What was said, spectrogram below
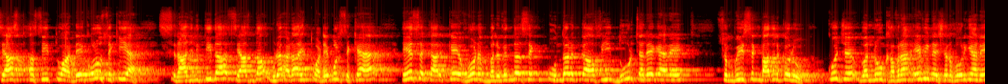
ਸਿਆਸਤ ਅਸੀਂ ਤੁਹਾਡੇ ਕੋਲੋਂ ਸਿੱਖੀ ਹੈ। ਰਾਜਨੀਤੀ ਦਾ, ਸਿਆਸਤ ਦਾ ਉੜਾ ਅੜਾ ਅਸੀਂ ਤੁਹਾਡੇ ਕੋਲ ਸਿੱਖਿਆ ਹੈ। ਇਸ ਕਰਕੇ ਹੁਣ ਬਲਵਿੰਦਰ ਸਿੰਘ ਭੁੰਦੜ ਕਾਫੀ ਦੂਰ ਚਲੇ ਗਏ ਨੇ। ਸੁਖਬੀਰ ਸਿੰਘ ਬਾਦਲ ਕੋਲੋਂ ਕੁਝ ਵੱਲੋਂ ਖਬਰਾਂ ਇਹ ਵੀ ਨਸ਼ਰ ਹੋ ਰਹੀਆਂ ਨੇ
